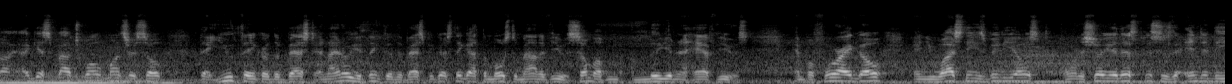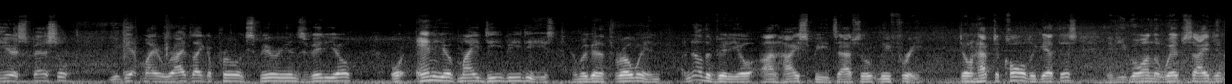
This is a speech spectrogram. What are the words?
I guess about 12 months or so that you think are the best and I know you think they're the best because they got the most amount of views some of them a million and a half views. And before I go and you watch these videos I want to show you this. This is the end of the year special. You get my ride like a pro experience video or any of my DVDs and we're going to throw in another video on high speeds absolutely free don't have to call to get this. If you go on the website and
